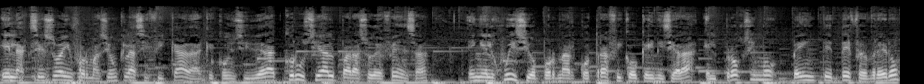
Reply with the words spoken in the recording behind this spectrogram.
el acceso a información clasificada que considera crucial para su defensa en el juicio por narcotráfico que iniciará el próximo 20 de febrero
